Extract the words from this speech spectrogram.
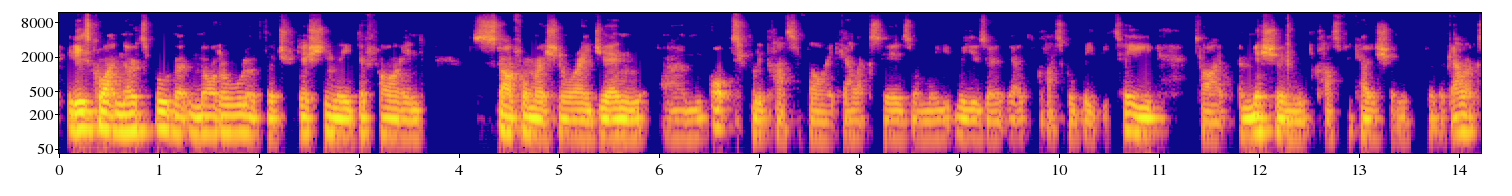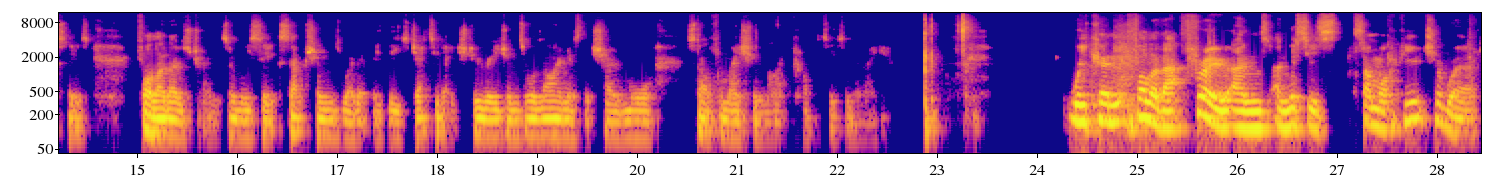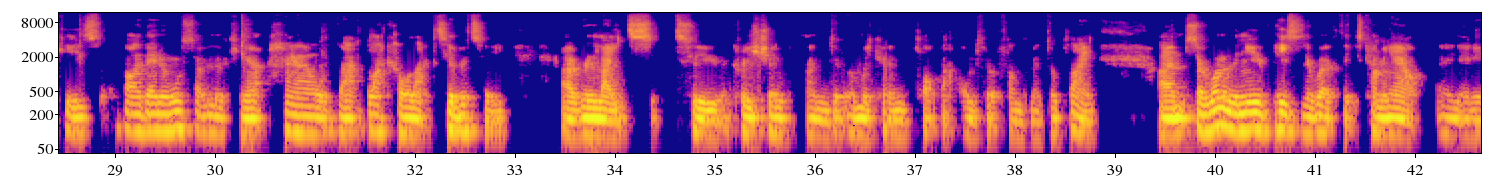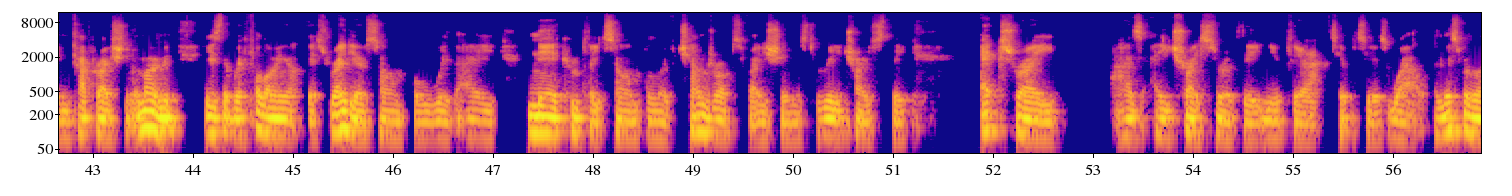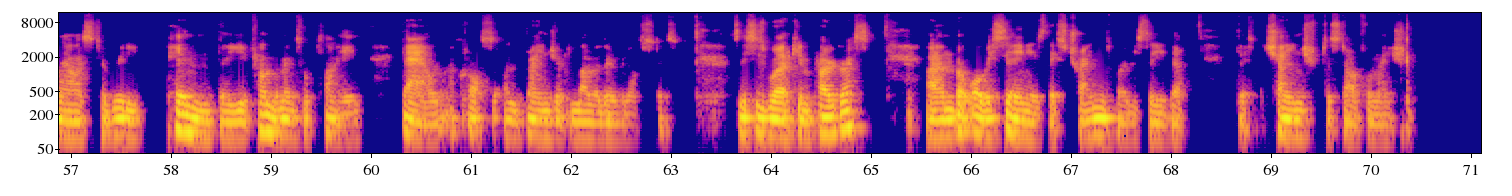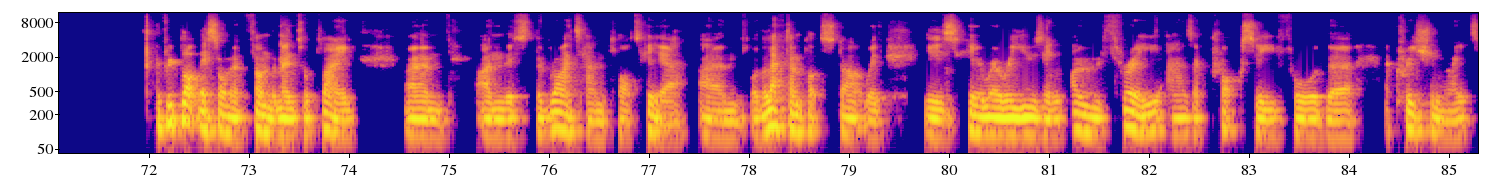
It is quite notable that not all of the traditionally defined star formation or AGN um, optically classified galaxies and we, we use a, a, classical BPT type emission classification for the galaxies, follow those trends and we see exceptions whether it be these jetted H2 regions or liners that show more star formation like properties in the radio. We can follow that through and, and this is somewhat future work is by then also looking at how that black hole activity uh, relates to accretion and, and we can plot that onto a fundamental plane. Um, so one of the new pieces of work that is coming out in, in, preparation at the moment is that we're following up this radio sample with a near complete sample of Chandra observations to really trace the X-ray as a tracer of the nuclear activity as well. And this will allow us to really pin the fundamental plane down across a range of lower luminosities. So this is work in progress, um, but what we're seeing is this trend where we see the, the change to star formation. If we plot this on a fundamental plane, um, and this the right hand plot here, um, or the left hand plot to start with, is here where we're using O3 as a proxy for the accretion rate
